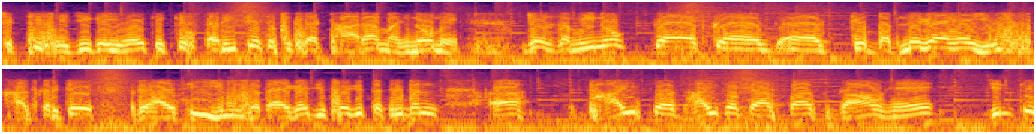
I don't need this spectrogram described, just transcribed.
चिट्ठी भेजी गई है कि किस तरीके से पिछले 18 महीनों में जो जमीनों के बदले गए हैं यूज़, खास करके रिहायशी यूज़ बताए गए, जिसमें कि तकरीबन ढाई सौ ढाई सौ के आसपास गाँव हैं जिनके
